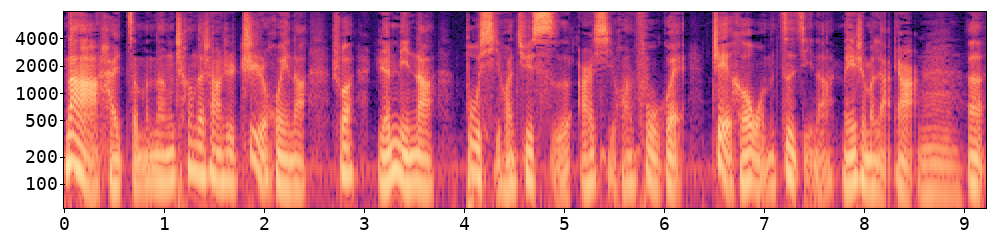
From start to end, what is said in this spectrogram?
那还怎么能称得上是智慧呢？说人民呢不喜欢去死，而喜欢富贵，这和我们自己呢没什么两样。嗯，呃，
